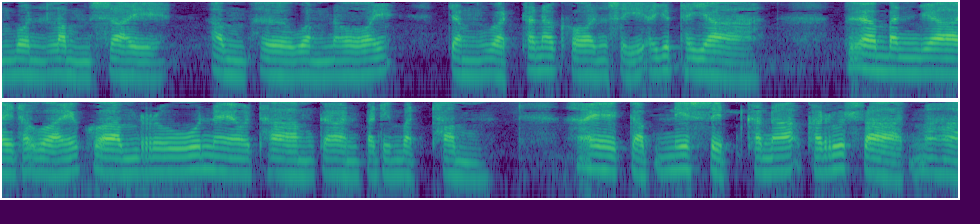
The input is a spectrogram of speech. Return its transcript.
ำบลลำไส อำเภอวังน้อย จังหวัดพระนครศรีอยุธยา เพื่อบรรยายถวายความรู้แนวทางการปฏิบัติธรรม ให้กับนิสิตคณะครุศาสตร์ มหา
